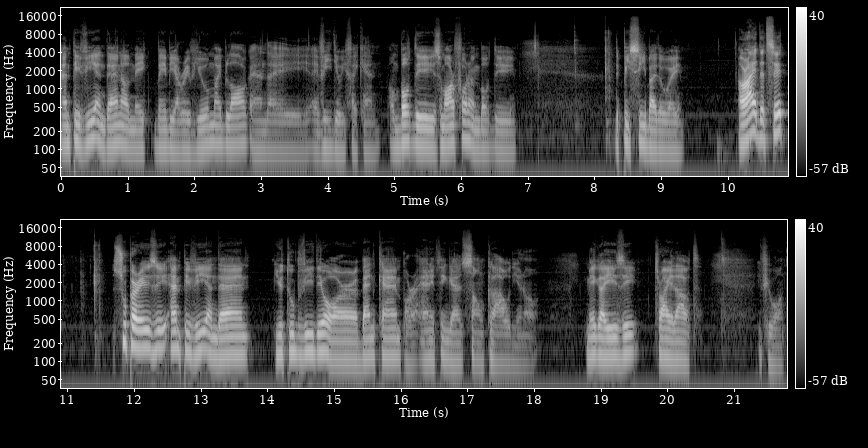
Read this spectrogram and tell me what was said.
MPV and then I'll make maybe a review on my blog and a, a video if I can. On both the smartphone and both the the PC by the way. Alright that's it. Super easy MPV and then YouTube video or Bandcamp or anything else SoundCloud you know. Mega easy try it out if you want.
